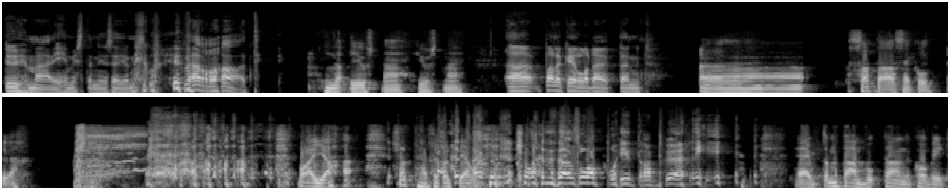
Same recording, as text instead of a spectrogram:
tyhmää ihmistä, niin se ei ole niinku hyvä raati. No just näin, just näin. Ää, paljon kello näyttää nyt? Öö, sata sekuntia. Vajaa. Sata sekuntia vajaa. Laitetaan loppuhintra pyöriin. Ei, mutta tämä on, tämä on COVID,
